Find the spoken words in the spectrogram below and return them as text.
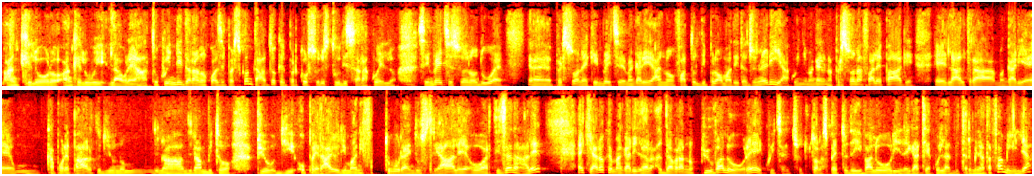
anche, loro, anche lui laureato, quindi daranno quasi per scontato che il percorso di studi sarà quello. Se invece sono due eh, persone che invece magari hanno fatto il diploma di ragioneria, quindi magari una persona fa le paghe e l'altra magari è un caporeparto di un, di una, di un ambito più di operaio, di manifattura industriale o artigianale, è chiaro che magari avranno più valore, e qui c'è, c'è tutto l'aspetto dei valori legati a quella determinata famiglia,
